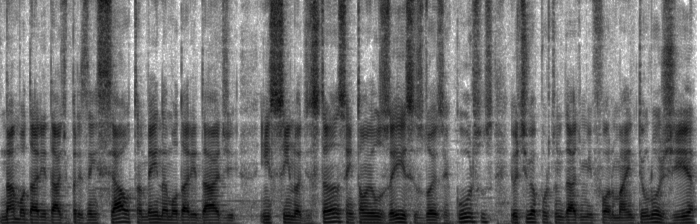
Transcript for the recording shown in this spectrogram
na modalidade presencial, também na modalidade ensino à distância. Então eu usei esses dois recursos. Eu tive a oportunidade de me formar em teologia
